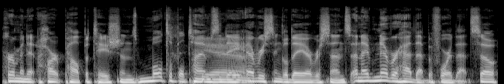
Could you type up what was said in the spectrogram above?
permanent heart palpitations multiple times a day, every single day ever since. And I've never had that before that. So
